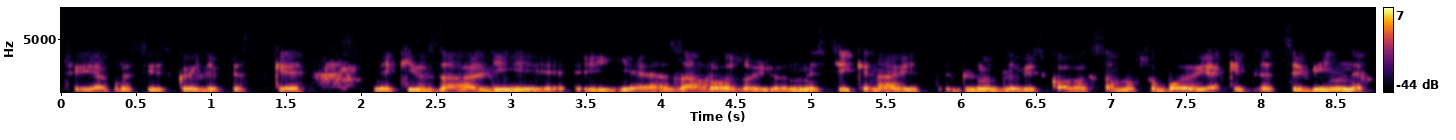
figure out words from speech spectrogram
чи як російської ліпістки, які взагалі є загрозою не стільки навіть ну, для військових само собою, як і для цивільних,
